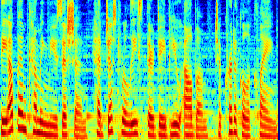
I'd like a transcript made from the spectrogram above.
The up and coming musician had just released their debut album to critical acclaim.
